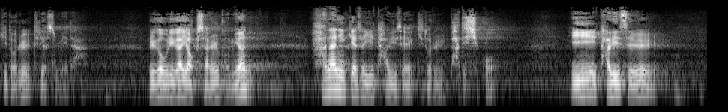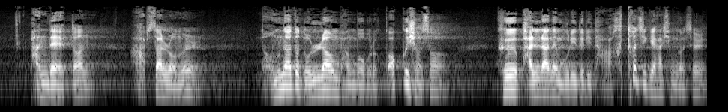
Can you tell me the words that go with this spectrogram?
기도를 드렸습니다. 그리고 우리가 역사를 보면 하나님께서 이 다윗의 기도를 받으시고 이 다윗을 반대했던 압살롬을 너무나도 놀라운 방법으로 꺾으셔서 그 반란의 무리들이 다 흩어지게 하신 것을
